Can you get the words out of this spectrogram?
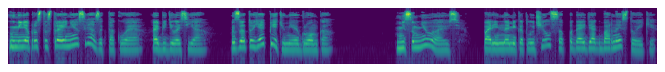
У меня просто строение связок такое, обиделась я. Зато я петь умею громко. Не сомневаюсь. Парень на миг отлучился, подойдя к барной стойке.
